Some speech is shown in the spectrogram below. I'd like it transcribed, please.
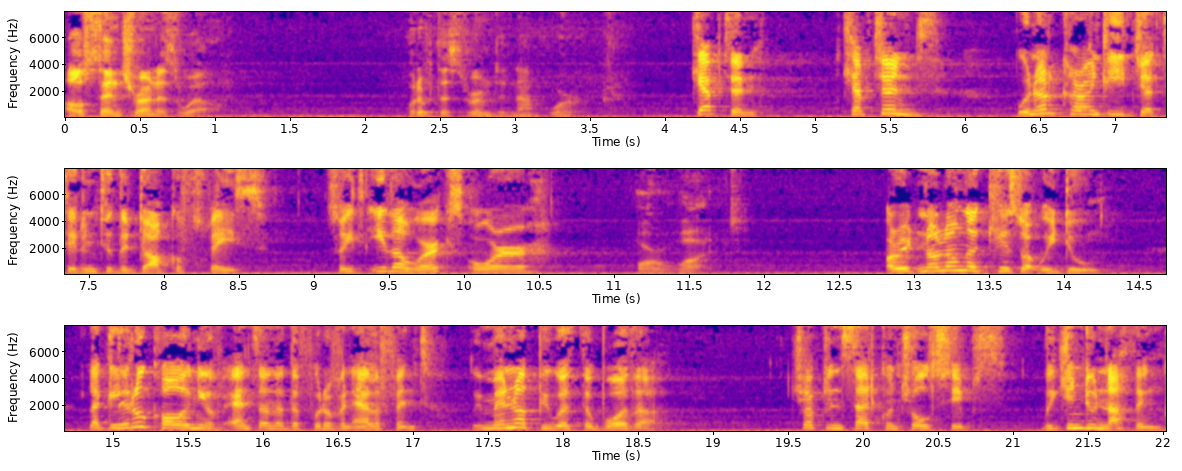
I'll send Trun as well. What if this room did not work? Captain! Captains! We're not currently ejected into the dock of space. So it either works or. Or what? Or it no longer cares what we do. Like little colony of ants under the foot of an elephant, we may not be worth the bother. Trapped inside control ships, we can do nothing.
